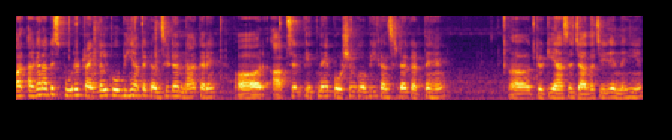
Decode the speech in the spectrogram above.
और अगर आप इस पूरे ट्रायंगल को भी यहाँ पे कंसिडर ना करें और आप सिर्फ़ इतने पोर्शन को भी कंसिडर करते हैं Uh, क्योंकि यहाँ से ज़्यादा चीज़ें नहीं हैं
